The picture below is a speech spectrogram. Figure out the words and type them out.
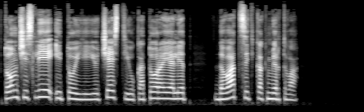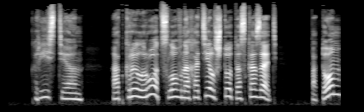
в том числе и той ее частью, которая лет двадцать как мертва. Кристиан открыл рот, словно хотел что-то сказать, потом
